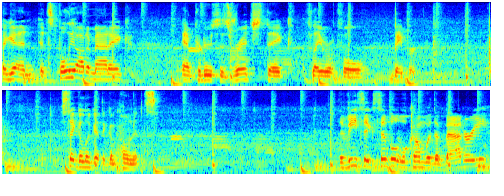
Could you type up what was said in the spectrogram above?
Again, it's fully automatic and produces rich, thick, flavorful vapor. Let's take a look at the components. The VCIG Simple will come with a battery,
